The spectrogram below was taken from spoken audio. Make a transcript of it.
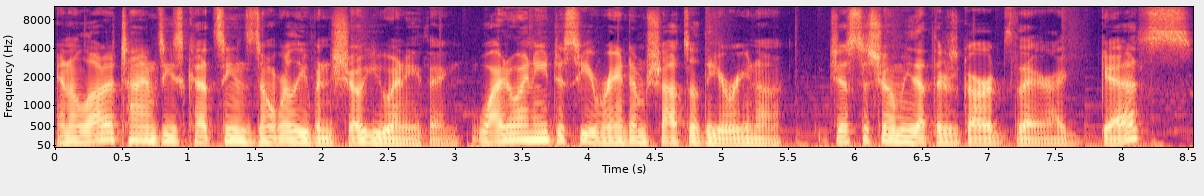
And a lot of times these cutscenes don't really even show you anything. Why do I need to see random shots of the arena? Just to show me that there's guards there, I guess?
